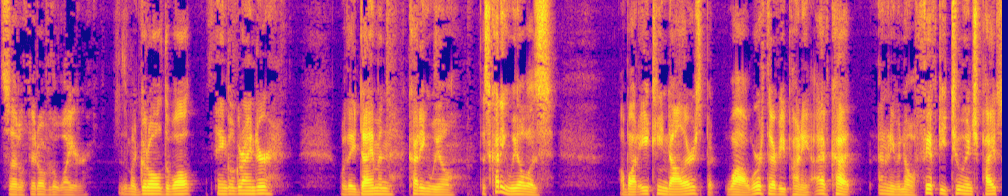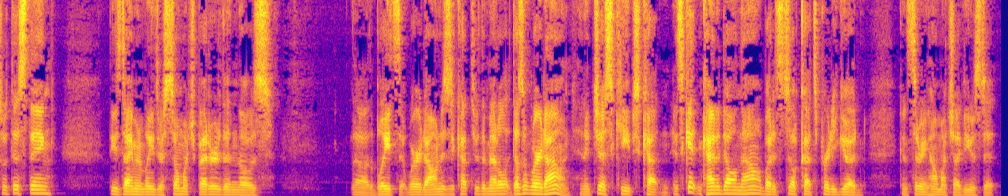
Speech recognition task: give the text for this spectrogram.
So it'll fit over the wire. This is my good old DeWalt angle grinder with a diamond cutting wheel. This cutting wheel was about $18, but wow, worth every penny. I've cut, I don't even know, 52 inch pipes with this thing. These diamond blades are so much better than those, uh, the blades that wear down as you cut through the metal. It doesn't wear down and it just keeps cutting. It's getting kind of dull now, but it still cuts pretty good considering how much I've used it.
